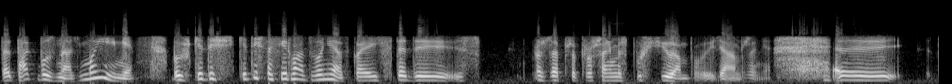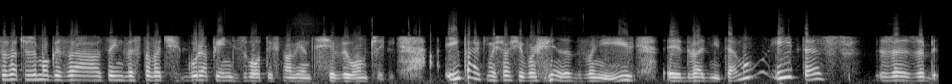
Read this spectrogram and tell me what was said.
ta, tak, bo znali moje imię. Bo już kiedyś, kiedyś ta firma dzwoniła, tylko ja ich wtedy z, za przeproszeniem spuściłam, powiedziałam, że nie. E, to znaczy, że mogę za, zainwestować góra 5 złotych, no więc się wyłączyli. I po jakimś czasie właśnie zadzwonili e, dwa dni temu i też, że, żeby...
